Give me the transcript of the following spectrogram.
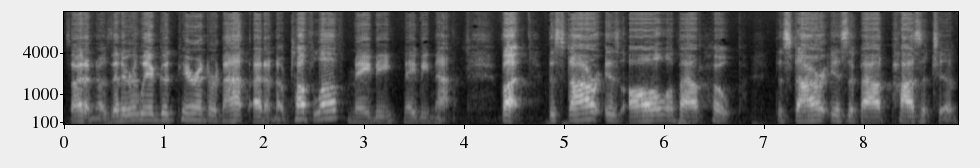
So I don't know. Is that really a good parent or not? I don't know. Tough love? Maybe, maybe not. But the star is all about hope. The star is about positive.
